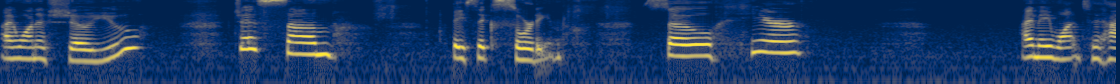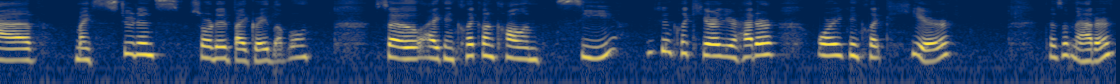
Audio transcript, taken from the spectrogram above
I want to show you just some basic sorting. So here I may want to have my students sorted by grade level. So I can click on column C. You can click here your header or you can click here. Doesn't matter.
